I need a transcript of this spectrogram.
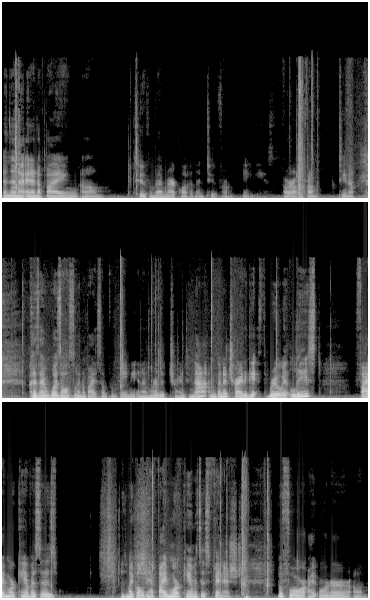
And then I ended up buying um, two from Diamond Art Club and then two from Amy's. Or um, from Tina. Because I was also going to buy some from Amy. And I'm really trying to not. I'm going to try to get through at least five more canvases. It's my goal to have five more canvases finished before I order um,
